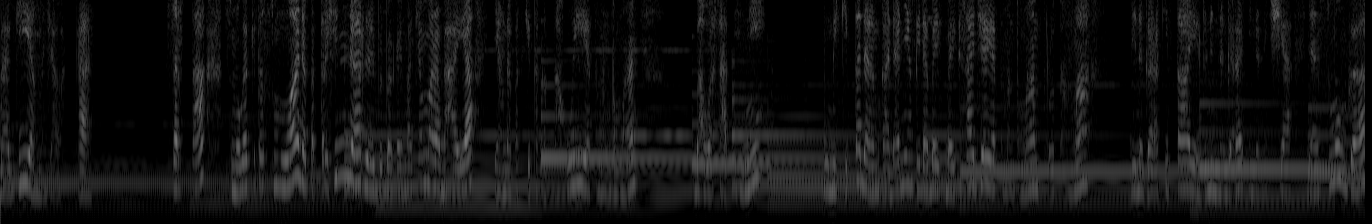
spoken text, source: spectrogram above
bagi yang menjalankan. Serta semoga kita semua dapat terhindar dari berbagai macam mara bahaya yang dapat kita ketahui ya teman-teman bahwa saat ini bumi kita dalam keadaan yang tidak baik-baik saja ya teman-teman terutama di negara kita yaitu di negara Indonesia dan semoga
